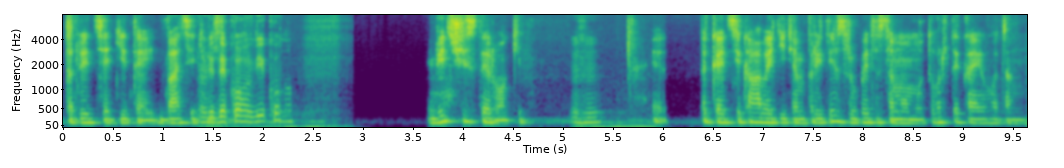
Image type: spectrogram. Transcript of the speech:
30 дітей, 20 Від якого віку? від 6 років. Угу. Таке цікаве дітям прийти, зробити самому тортика, його там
